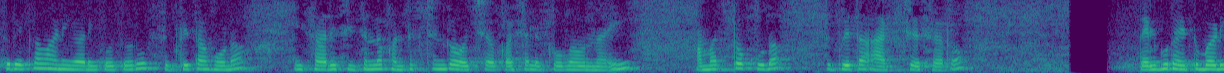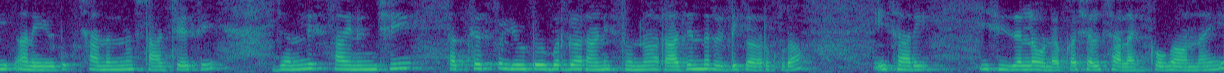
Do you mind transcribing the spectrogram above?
సురేఖవాణి గారి కూతురు సుప్రీత కూడా ఈసారి సీజన్లో కంటెస్టెంట్గా వచ్చే అవకాశాలు ఎక్కువగా ఉన్నాయి. అమర్తో కూడా సుప్రీత యాక్ట్ చేశారు. తెలుగు రైతుబడి అనే యూట్యూబ్ ఛానల్ను స్టార్ట్ చేసి జర్నలిస్ట్ స్థాయి నుంచి సక్సెస్ఫుల్ యూట్యూబర్గా రాణిస్తున్న రాజేందర్ రెడ్డి గారు కూడా ఈసారి ఈ సీజన్లో ఉండే అవకాశాలు చాలా ఎక్కువగా ఉన్నాయి.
